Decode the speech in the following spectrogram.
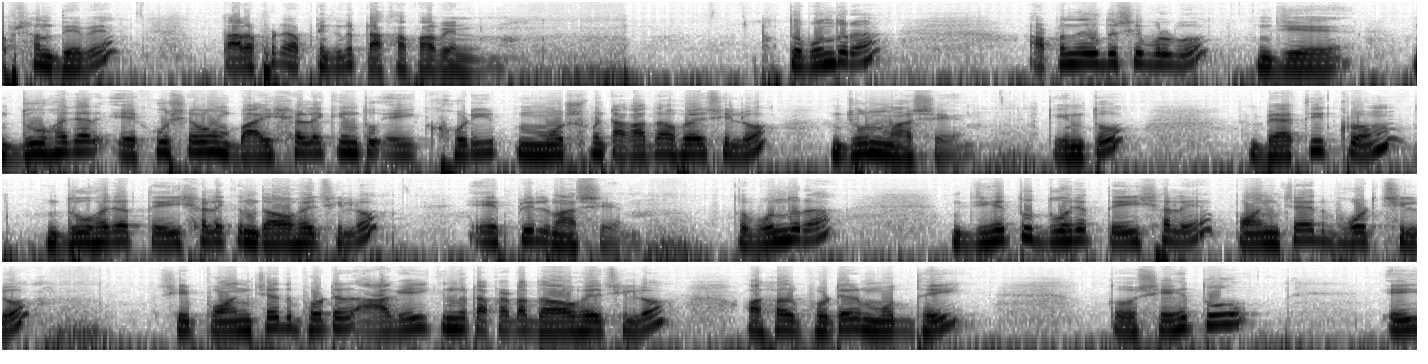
অপশান দেবে, তারপরে আপনি কিন্তু টাকা পাবেন। তো বন্ধুরা, আপনাদের উদ্দেশ্যে বলব যে দু হাজার একুশ এবং বাইশ সালে কিন্তু এই খরিফ মরশুমে টাকা দেওয়া হয়েছিল জুন মাসে। কিন্তু ব্যতিক্রম দু হাজার তেইশ সালে কিন্তু দেওয়া হয়েছিল। এপ্রিল মাসে। তো বন্ধুরা, যেহেতু দু হাজার তেইশ সালে পঞ্চায়েত ভোট ছিল, সেই পঞ্চায়েত ভোটের আগেই কিন্তু টাকাটা দেওয়া হয়েছিল, অর্থাৎ ভোটের মধ্যেই। তো সেহেতু এই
